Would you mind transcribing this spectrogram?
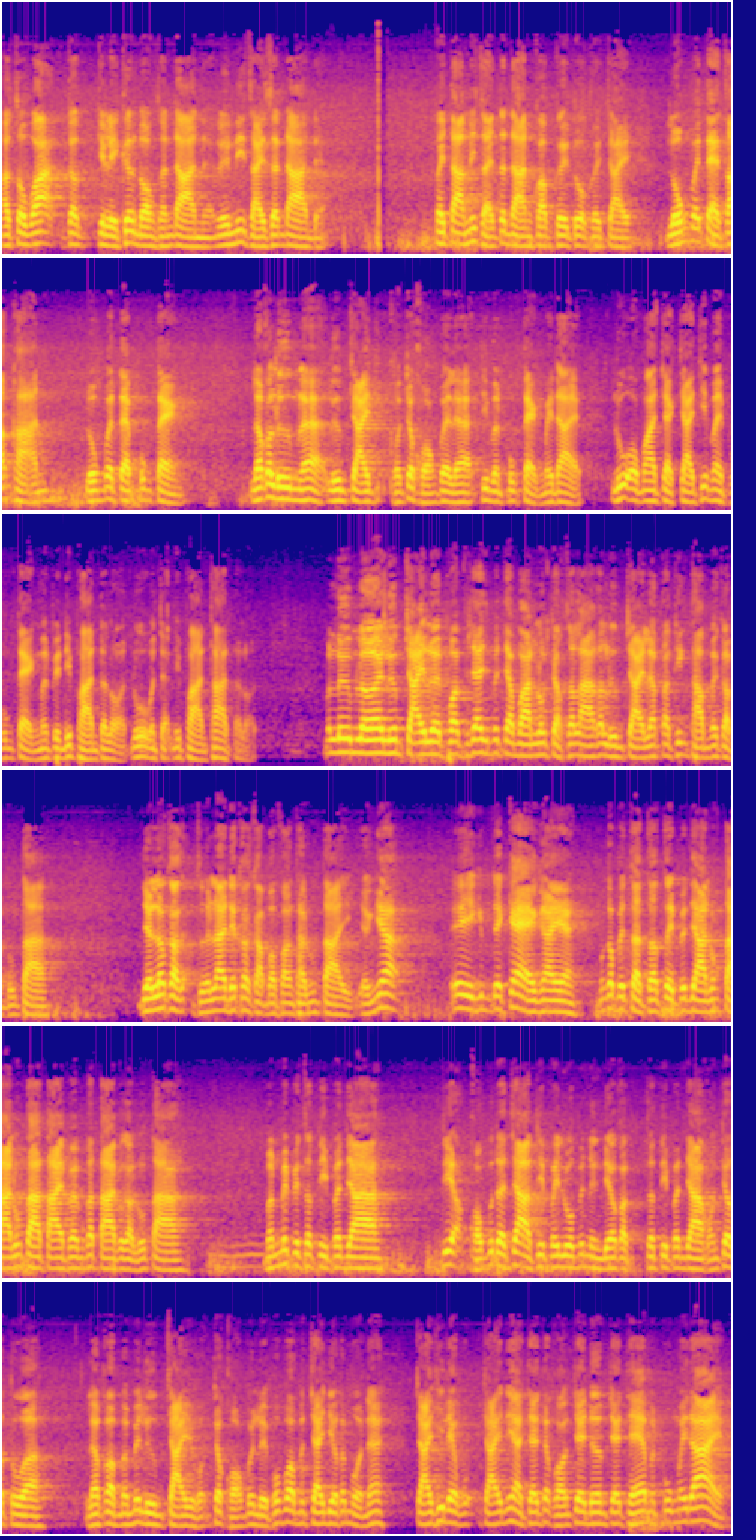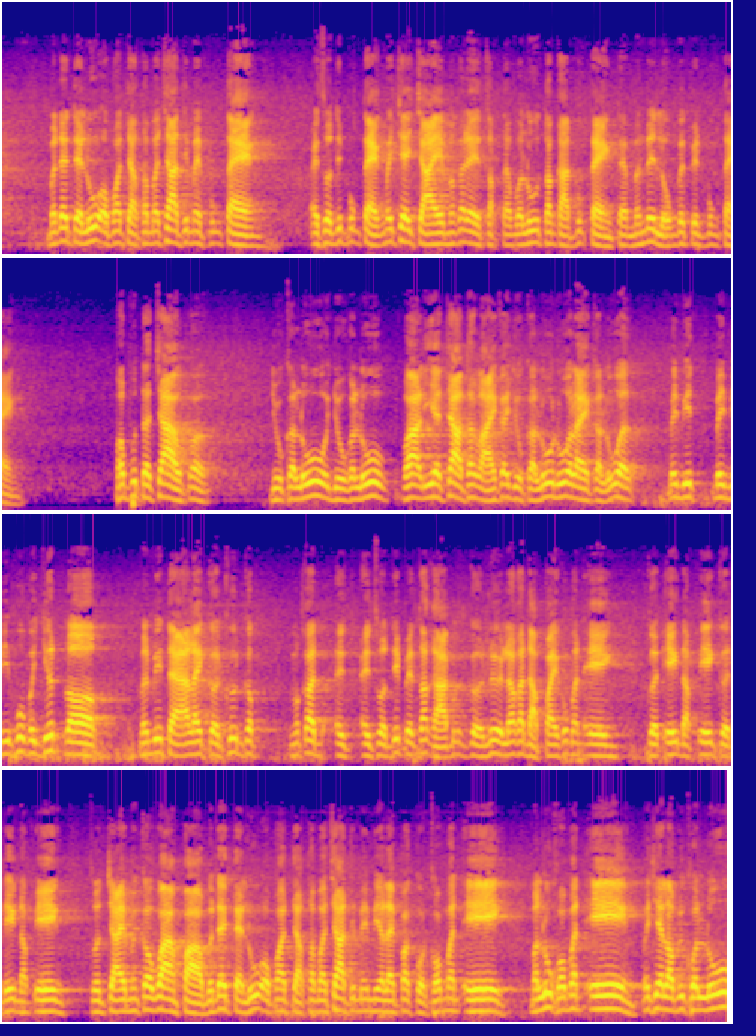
อาสวะก็กิเลสเครื่องดองสันดานเนี่ยหรือนิสัยสันดานเนี่ยไปตามนิสัยสันดานความเคยตัวเคยใจ หลงไปแต่สังขารหลงไปแต่ปรุงแต่ง แล้วก็ลืมแล้วลืมใจของเจ้าของไปแล้ว ที่มันปรุงแต่งไม่ได้ รู้ออกมาจากใจที่ไม่ปรุงแต่งมันเป็นนิพพานตลอด รู้มันจากนิพพานธาตุตลอด มันลืมเลย ลืมใจเลยพอใช้ปัจจุบันลงจากสลาก็ลืมใจแล้วก็ทิ้งธรรมไว้กับหลวงตาเดี๋ยวแล้วก็สุดท้ายเดี๋ยวก็กลับมาฟังธรรมหลวงตาอย่างเงี้ยเอ้ยจะแก้ยังไง มันก็เป็นตัดสติปัญญาลุงตาลุงตาตายไปมันก็ตายไปกับหลุงตา มันไม่เป็นสติปัญญาที่ของพุทธเจ้าที่ไปรวมเป็นหนึ่งเดียวกับสติปัญญาของเจ้าตัว แล้วก็มันไม่ลืมใจเจ้าของไปเลยเพราะว่ามันใจเดียวกันหมดนะใจที่เรียกใจเนี่ยใจเจ้าของใจเดิมใจแท้มันปรุงไม่ได้ มันได้แต่รู้ออกมาจากธรรมชาติที่ไม่ปรุงแต่ง ไอ้ส่วนที่ปรุงแต่งไม่ใช่ใจ มันก็ได้สักแต่ว่ารู้ต้องการปรุงแต่ง แต่มันไม่หลงไปเป็นปรุงแต่ง พระพุทธเจ้าก็อยู่กับรู้อยู่กับรู้ว่าเรียเจ้าทั้งหลายก็อยู่กับรู้รู้อะไรก็รู้ว่าไม่มีไม่มีผู้ไปยึดหรอก มันมีแต่อะไรเกิดขึ้นก็มันก็ไอไอส่วนที่เป็นสังขารมันก็เกิดเรื่อยแล้วก็ดับไปของมันเอง เกิดเองดับเอง เกิดเองดับเอง ส่วนใจมันก็ว่างเปล่า มันได้แต่รู้ออกมาจากธรรมชาติที่ไม่มีอะไรปรากฏของมันเอง มันรู้ของมันเอง ไม่ใช่เราเป็นคนรู้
